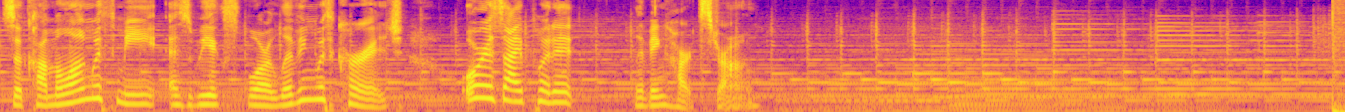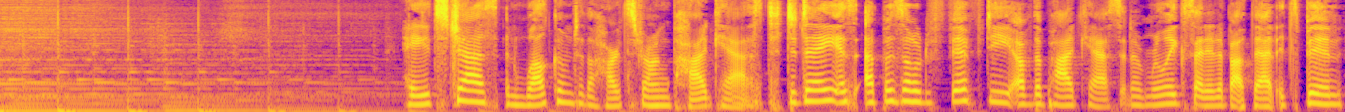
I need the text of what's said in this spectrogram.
So come along with me as we explore living with courage, or as I put it, living heartstrong. Hey, it's Jess, and welcome to the Heartstrong podcast. Today is episode 50 of the podcast, and I'm really excited about that. It's been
